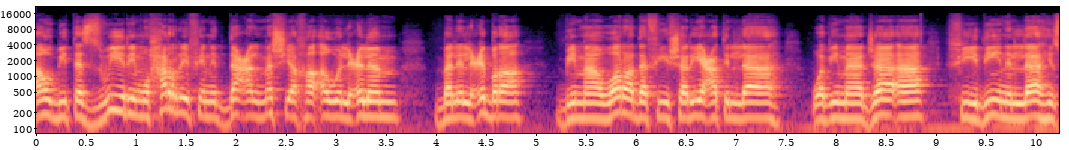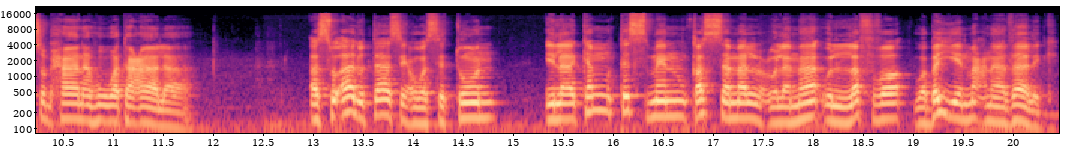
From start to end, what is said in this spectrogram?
أو بتزوير محرف ادعى المشيخه أو العلم بل العبرة بما ورد في شريعة الله وبما جاء في دين الله سبحانه وتعالى. السؤال التاسع والستون إلى كم قسم قسم العلماء اللفظ وبين معنى ذلك؟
